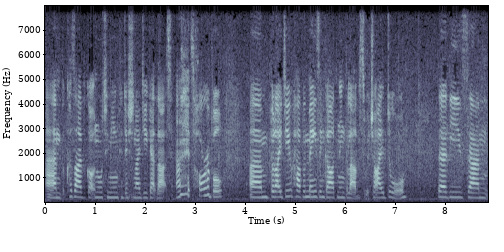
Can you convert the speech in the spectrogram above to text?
Um, because I've got an autoimmune condition, I do get that, and it's horrible. Um, but I do have amazing gardening gloves, which I adore. They're these um,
